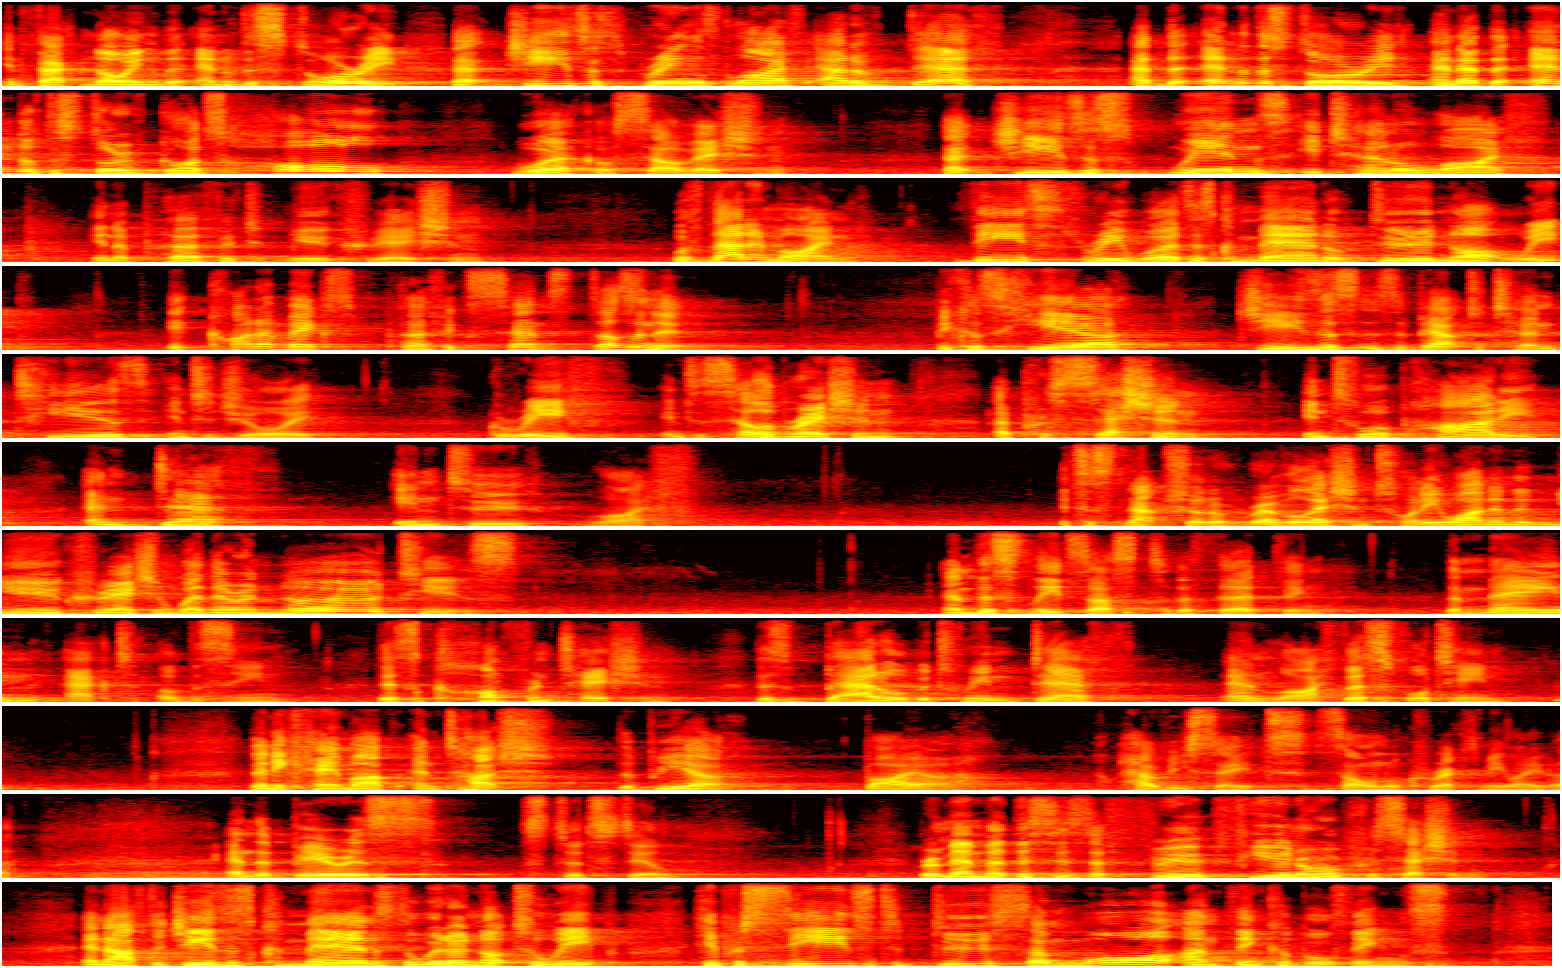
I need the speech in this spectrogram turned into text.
In fact, knowing the end of the story, that Jesus brings life out of death. At the end of the story, and at the end of the story of God's whole work of salvation, that Jesus wins eternal life in a perfect new creation. With that in mind, these three words, this command of do not weep, it kind of makes perfect sense, doesn't it? Because here, Jesus is about to turn tears into joy, grief into celebration, a procession into a party, and death into life. It's a snapshot of Revelation 21 and a new creation where there are no tears. And this leads us to the third thing the main act of the scene this confrontation, this battle between death and life. Verse 14. Then he came up and touched the beer buyer, however you say it. Someone will correct me later. And the bearers stood still. Remember, this is a funeral procession. And after Jesus commands the widow not to weep, he proceeds to do some more unthinkable things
